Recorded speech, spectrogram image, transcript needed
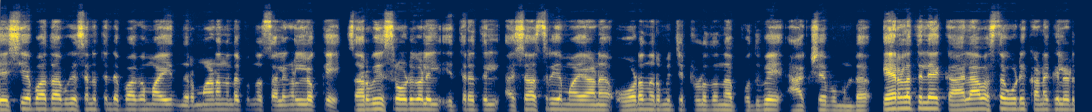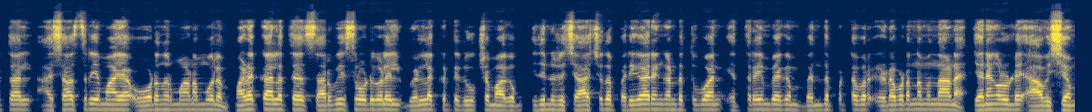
ദേശീയപാത വികസനത്തിന്റെ ഭാഗമായി നിർമ്മാണം നടക്കുന്ന സ്ഥലങ്ങളിലൊക്കെ സർവീസ് റോഡുകളിൽ ഇത്തരത്തിൽ അശാസ്ത്രീയമായാണ് ഓട നിർമ്മിച്ചിട്ടുള്ളതെന്ന് പൊതുവെ ആക്ഷേപമുണ്ട്. കേരളത്തിലെ കാലാവസ്ഥ കൂടി കണക്കിലെടുത്താൽ അശാസ്ത്രീയമായ ഓട നിർമ്മാണം മൂലം മഴക്കാലത്ത് സർവീസ് റോഡുകളിൽ വെള്ളക്കെട്ട് രൂക്ഷമാകും. ഇതിനൊരു ശാശ്വത പരിഹാരം കണ്ടെത്തുവാൻ എത്രയും വേഗം ബന്ധപ്പെട്ടവർ ഇടപെടണമെന്നാണ് ജനങ്ങളുടെ ആവശ്യം.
